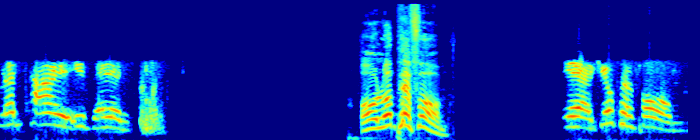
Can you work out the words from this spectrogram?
black tie event. O lo perform? Yeah ke perform.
